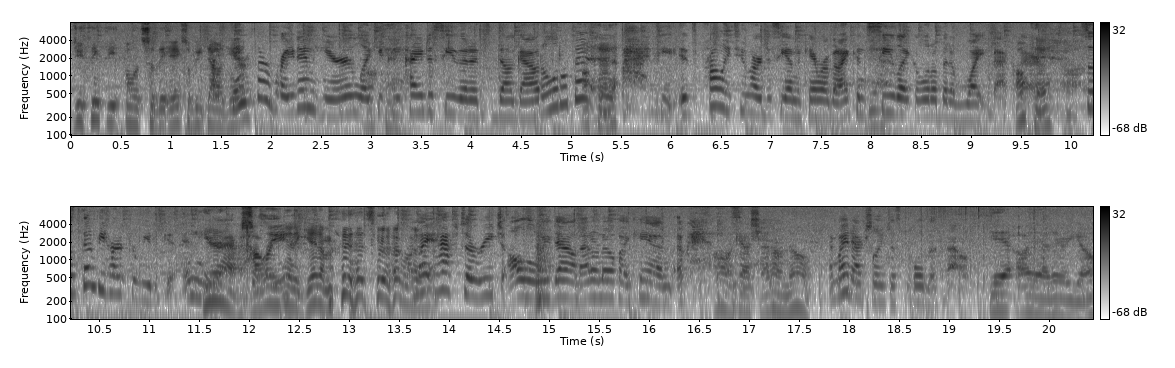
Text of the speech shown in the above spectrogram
Do you think the oh, so the eggs will be down I here? think they're right in here. Like you can kind of see that it's dug out a little bit. Okay. And ah, you, it's probably too hard to see on the camera, but I can see like a little bit of white back there. Okay. So it's gonna be hard for me to get in here. Yeah, how are you gonna get them? That's what I I might have to reach all the way down. I don't know if I can. Okay. Oh my gosh, I don't know. I might actually just pull this out. Yeah, oh yeah, there you go.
